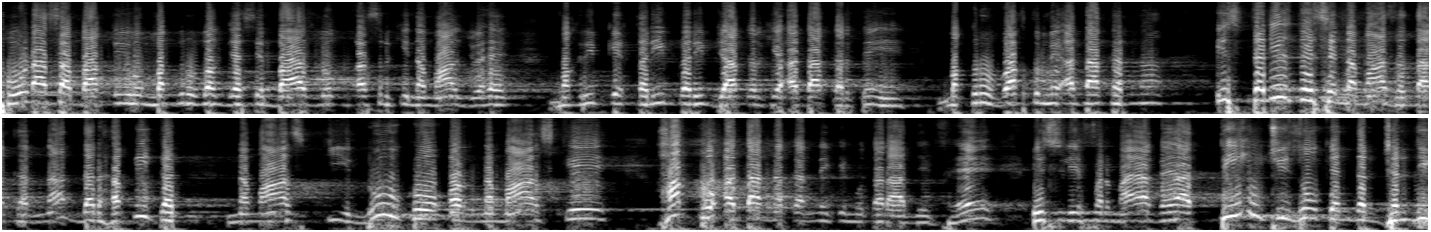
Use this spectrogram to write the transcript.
थोड़ा सा बाकी हो मकर वक्त, जैसे बाज लोग असर की नमाज़ जो है, मगरिब के करीब करीब जाकर के अदा करते हैं। मकर वक्त में अदा करना, इस तरीके से नमाज़ अदा करना, दर हकीकत नमाज़ की रूह को और नमाज़ के हक को अदा न करने के मुतरदिफ है। इसलिए फरमाया गया, तीन चीज़ों के अंदर जल्दी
